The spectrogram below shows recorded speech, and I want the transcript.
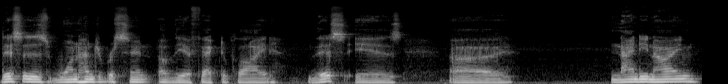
this is 100% of the effect applied. This is uh, 99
